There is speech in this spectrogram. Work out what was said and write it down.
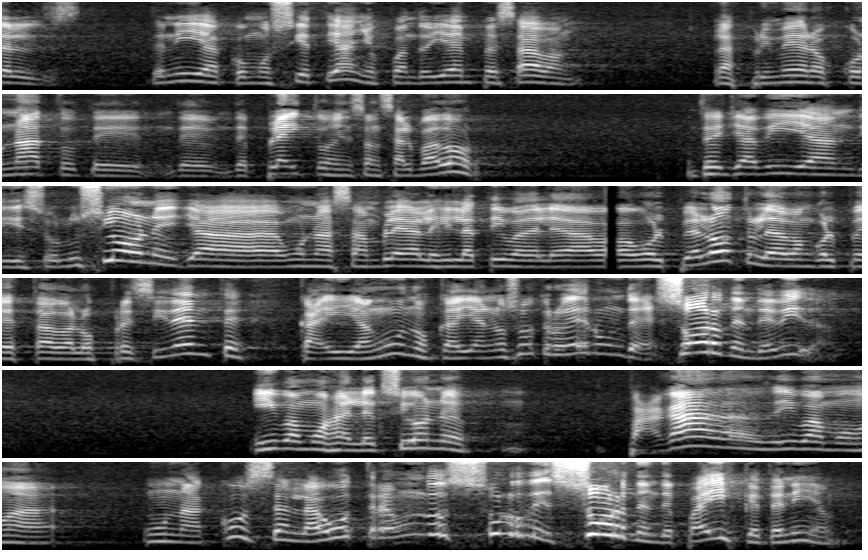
tenía como 7 años cuando ya empezaban los primeros conatos de, pleitos en San Salvador. Entonces ya habían disoluciones, ya una asamblea legislativa le daba golpe al otro, le daban golpe de Estado a los presidentes, caían unos, caían los otros, era un desorden de vida. Íbamos a elecciones pagadas, íbamos a una cosa, la otra, un solo desorden de país que teníamos.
